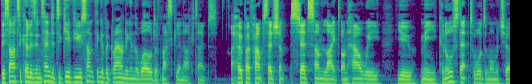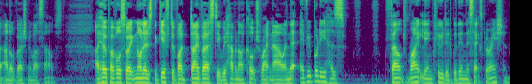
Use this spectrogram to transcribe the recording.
This article is intended to give you something of a grounding in the world of masculine archetypes. I hope I've helped shed some light on how we, you, me, can all step towards a more mature adult version of ourselves. I hope I've also acknowledged the gift of our diversity we have in our culture right now and that everybody has f- felt rightly included within this exploration.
